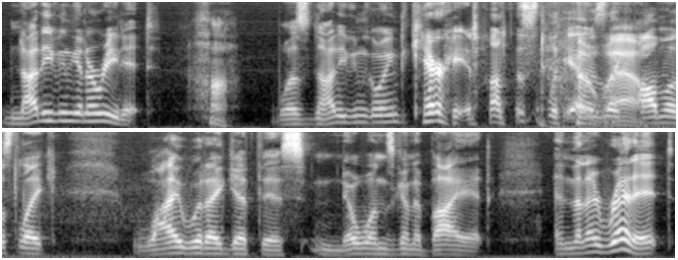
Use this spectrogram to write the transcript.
not even going to read it. huh. Was not even going to carry it, honestly. I Oh, was like, almost like, why would I get this? No one's going to buy it. And then I read it,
